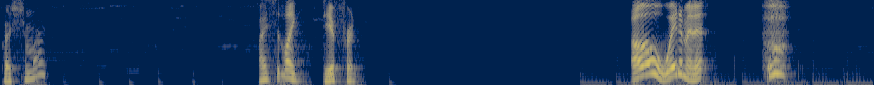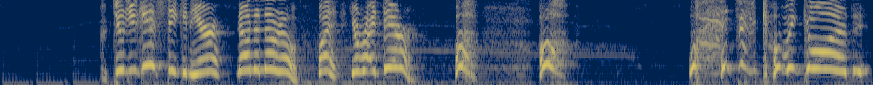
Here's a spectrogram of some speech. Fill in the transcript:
Question mark? Why is it like different? Oh, wait a minute. Dude, you can't sneak in here. No, no, no, no. What? You're right there. What is going on?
